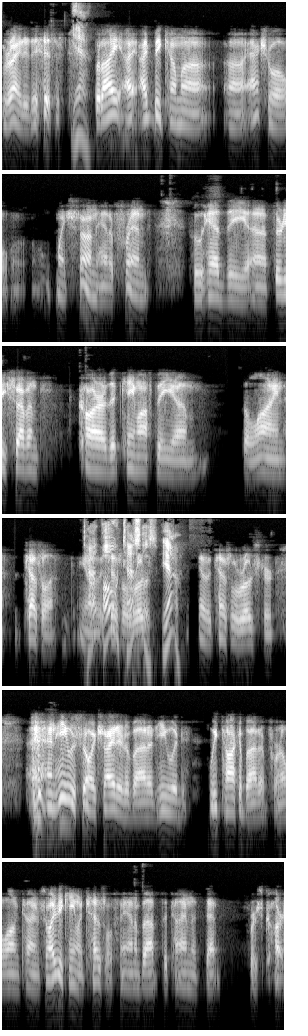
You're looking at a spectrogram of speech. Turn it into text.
right, it is. Yeah. But I, I I've become a, a actual. My son had a friend who had the uh, 37th car that came off the um, the line Tesla. You know, the oh, Tesla Teslas. Roadster. Yeah. Yeah, the Tesla Roadster. and he was so excited about it. He would we'd talk about it for a long time. So I became a Tesla fan about the time that that first car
